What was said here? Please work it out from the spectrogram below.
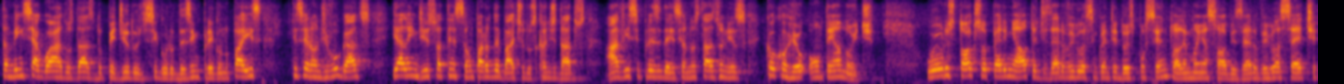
Também se aguarda os dados do pedido de seguro-desemprego no país, que serão divulgados, e além disso, atenção para o debate dos candidatos à vice-presidência nos Estados Unidos, que ocorreu ontem à noite. O Eurostox opera em alta de 0,52%, Alemanha sobe 0,7%,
